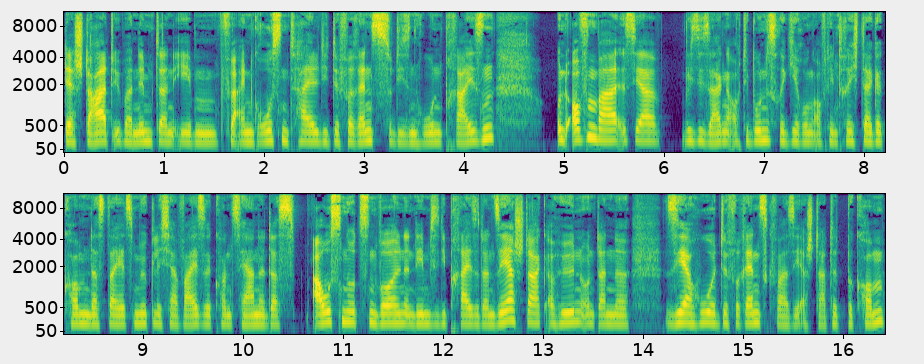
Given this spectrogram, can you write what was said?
der Staat übernimmt dann eben für einen großen Teil die Differenz zu diesen hohen Preisen. Und offenbar ist ja wie Sie sagen, auch die Bundesregierung auf den Trichter gekommen, dass da jetzt möglicherweise Konzerne das ausnutzen wollen, indem sie die Preise dann sehr stark erhöhen und dann eine sehr hohe Differenz quasi erstattet bekommen.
